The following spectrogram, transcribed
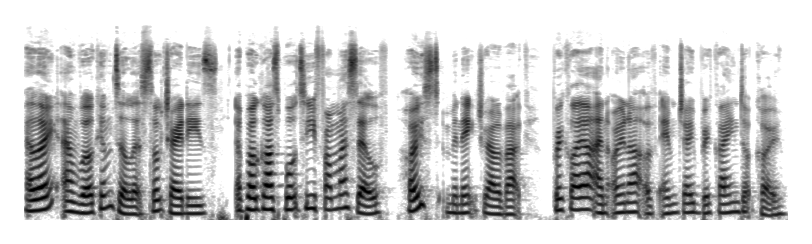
Hello and welcome to Let's Talk Tradies, a podcast brought to you from myself, host Monique Dralovac, bricklayer and owner of mjbricklaying.co.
